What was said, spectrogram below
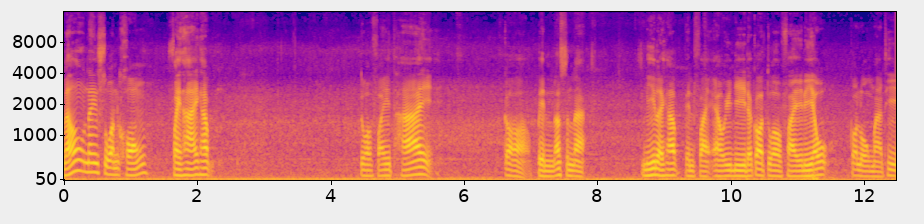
แล้วในส่วนของไฟท้ายครับ ตัวไฟท้ายก็เป็นลักษณะนี้เลยครับ เป็นไฟ LED แล้วก็ตัวไฟเลี้ยวก็ลงมาที่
